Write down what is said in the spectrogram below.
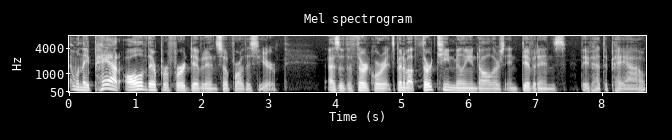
when they pay out all of their preferred dividends so far this year, as of the third quarter, it's been about $13 million in dividends they've had to pay out.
